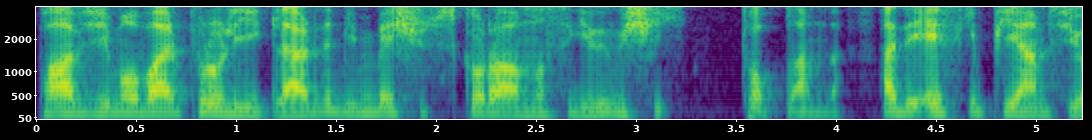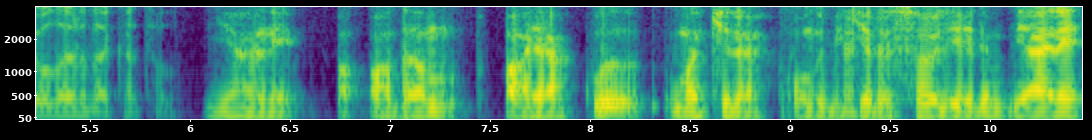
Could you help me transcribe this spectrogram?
PUBG Mobile Pro League'lerde 1500 skor alması gibi bir şey toplamda. Hadi eski PMCO'ları da katalım. Yani adam ayaklı makine. Onu bir kere söyleyelim. Yani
